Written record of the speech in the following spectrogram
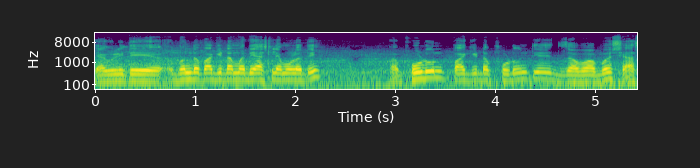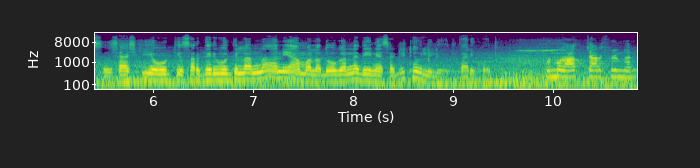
त्यावेळी ते बंद पाकिटामध्ये असल्यामुळं ते फोडून पाकिटं फोडून ते जबाब शास शासकीय वकील सरकारी वकिलांना आणि आम्हाला दोघांना देण्यासाठी ठेवलेली होती तारीख होती. पण मग आज चार्ज फ्रेम झाले?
